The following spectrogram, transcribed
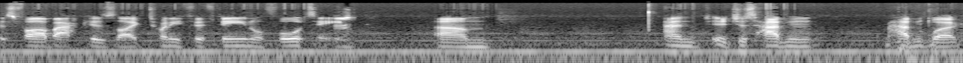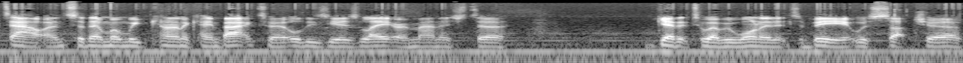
as far back as like 2015 or 14, um, and it just hadn't hadn't worked out. And so then when we kind of came back to it all these years later and managed to get it to where we wanted it to be, it was such a,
